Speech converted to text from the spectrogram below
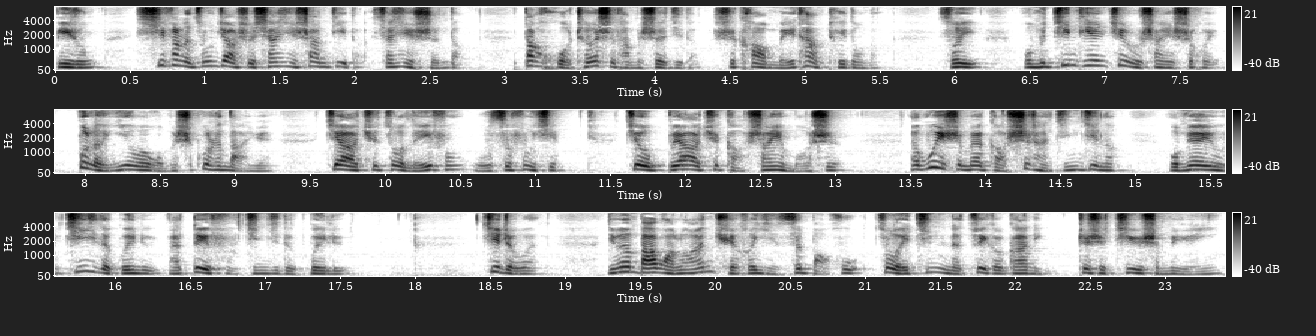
比如，西方的宗教是相信上帝的，相信神的。但火车是他们设计的，是靠煤炭推动的。所以，我们今天进入商业社会，不能因为我们是共产党员，就要去做雷锋无私奉献，就不要去搞商业模式。那为什么要搞市场经济呢？我们要用经济的规律来对付经济的规律。记者问：你们把网络安全和隐私保护作为今年的最高纲领，这是基于什么原因？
